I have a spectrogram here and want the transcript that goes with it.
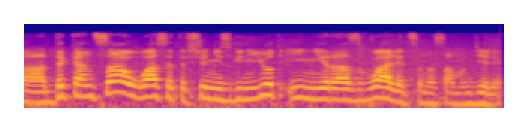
А, до конца у вас это все не сгниет и не развалится на самом деле.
